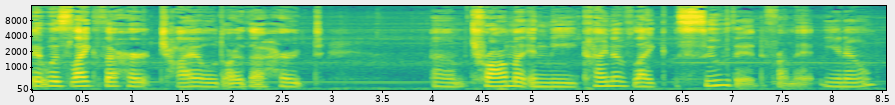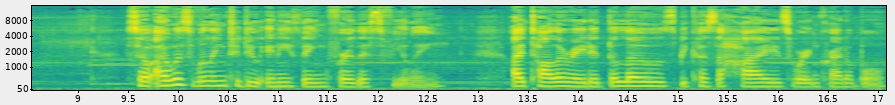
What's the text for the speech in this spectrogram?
It was like the hurt child or the hurt um, trauma in me kind of like soothed from it, you know? So I was willing to do anything for this feeling. I tolerated the lows because the highs were incredible.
